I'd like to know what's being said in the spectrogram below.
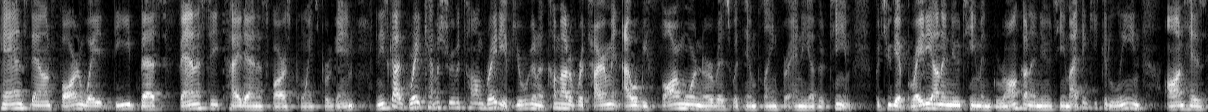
hands down, far and away the best fantasy tight end as far as points per game. And he's got great chemistry with Tom Brady. If you were going to come out of retirement, I would be far more nervous with him playing for any other team. But you get Brady on a new team and Gronk on a new team. I think he could lean on his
